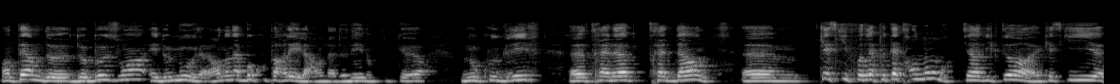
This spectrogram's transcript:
en termes de, de besoins et de moves. Alors on en a beaucoup parlé là, on a donné nos coups de cœur, nos coups de griffe, euh, trade up, trade down. Euh, qu'est-ce qu'il faudrait peut-être en nombre? Tiens, Victor, qu'est-ce qui, euh,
